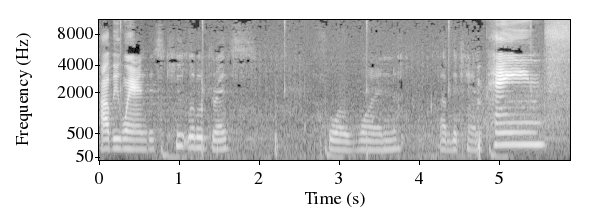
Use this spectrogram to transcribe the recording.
I'll be wearing this cute little dress for one of the campaigns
